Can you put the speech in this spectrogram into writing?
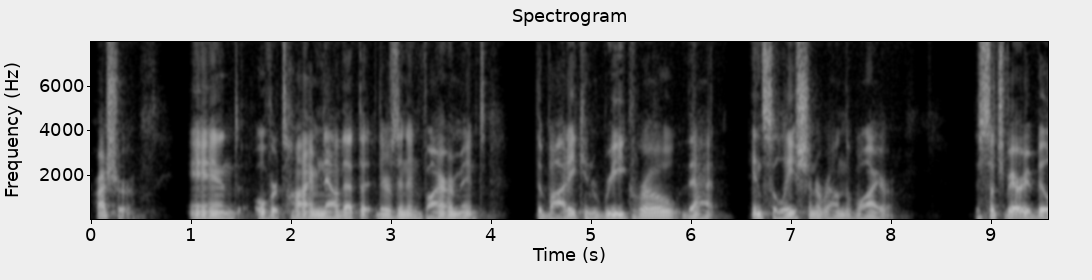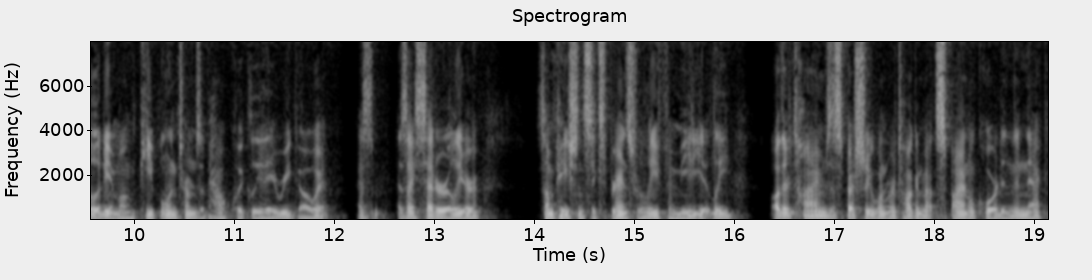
pressure. And over time, now that the, there's an environment, the body can regrow that insulation around the wire. There's such variability among people in terms of how quickly they rego it. As, as I said earlier, some patients experience relief immediately. Other times, especially when we're talking about spinal cord in the neck,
